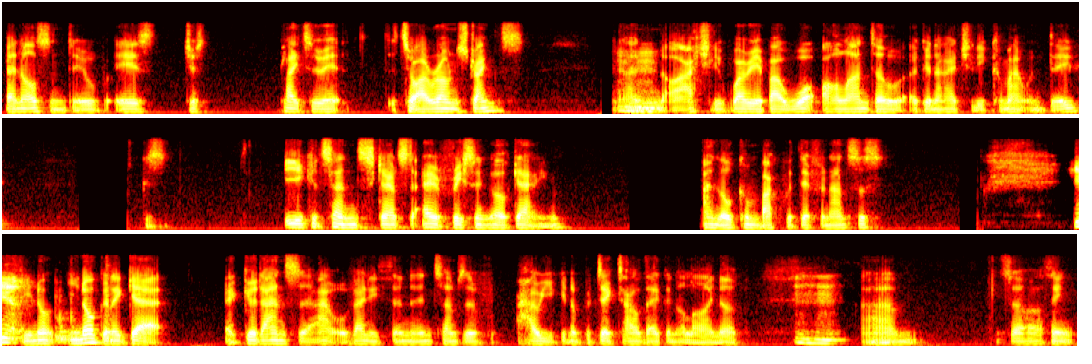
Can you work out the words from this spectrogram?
Ben Olsen do, is just play to it to our own strengths and not actually worry about what Orlando are going to actually come out and do. Because you could send scouts to every single game, and they'll come back with different answers. yeah, You're not you're not going to get a good answer out of anything in terms of how you're going to predict how they're going to line up. hmm Um, so I think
